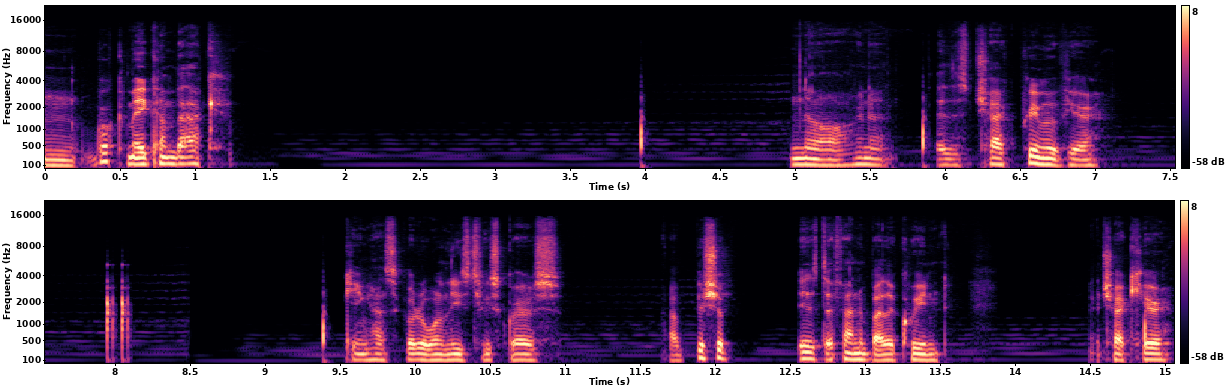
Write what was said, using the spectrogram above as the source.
Mm, rook may come back. No, I'm gonna play this check pre-move here. King has to go to one of these two squares. Uh, bishop is defended by the queen. check here.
